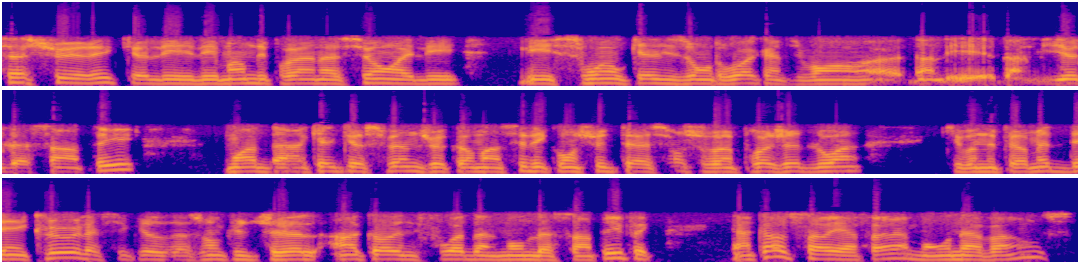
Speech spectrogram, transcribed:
s'assurer que les, membres des Premières Nations aient les, les, soins auxquels ils ont droit quand ils vont euh, dans, les, dans le milieu de la santé. Moi, dans quelques semaines, je vais commencer des consultations sur un projet de loi qui va nous permettre d'inclure la sécurisation culturelle encore une fois dans le monde de la santé. Fait il y a encore du travail à faire, mais on avance.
